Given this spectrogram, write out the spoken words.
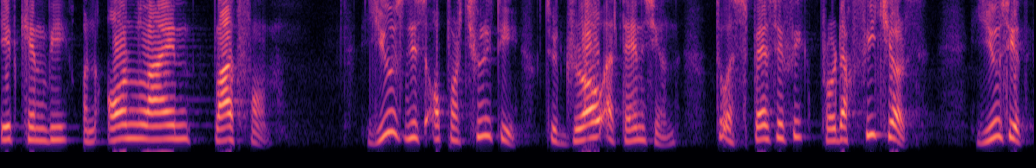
it can be an online platform. Use this opportunity to draw attention to a specific product features. Use it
